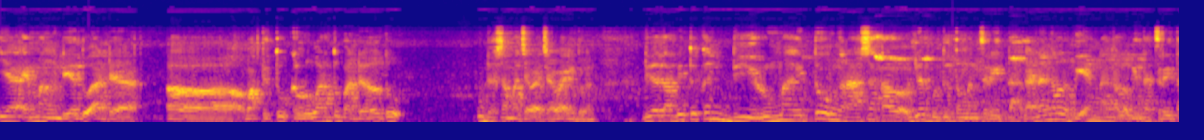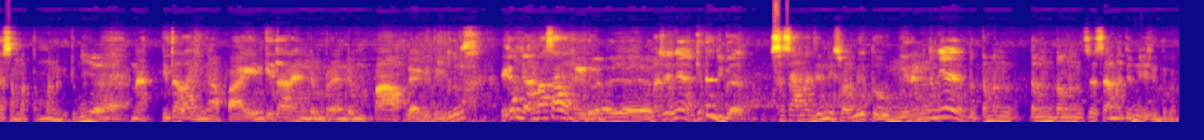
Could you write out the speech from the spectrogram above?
ya emang dia tuh ada eh, waktu itu keluar tuh padahal tuh udah sama cewek-cewek gitu kan. Dia tapi tuh kan di rumah itu ngerasa kalau dia butuh teman cerita. Kadang kan lebih enak kalau kita cerita sama temen gitu. iya Nah, kita lagi ngapain? Kita random-random pub kayak gitu gitu kan. Ya kan nggak masalah gitu kan. Oh, iya, iya. Maksudnya kita juga sesama jenis waktu itu. Hmm. Ngirimkannya temen-temen sesama jenis gitu kan.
